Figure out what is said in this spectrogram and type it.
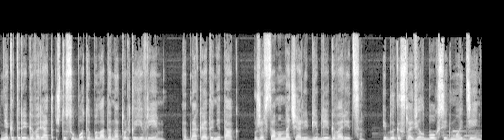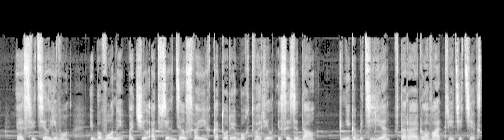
Некоторые говорят, что суббота была дана только евреям. Однако это не так. Уже в самом начале Библии говорится «И благословил Бог седьмой день, и осветил его, ибо вон и почил от всех дел своих, которые Бог творил и созидал». Книга Бытие, 2 глава, 3 текст.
